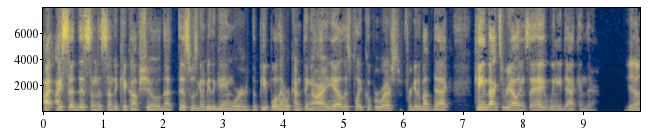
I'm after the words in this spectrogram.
I, I, said this in the Sunday kickoff show that this was going to be the game where the people that were kind of thinking, all right, yeah, let's play Cooper Rush, forget about Dak, came back to reality and say, hey, we need Dak in there. Yeah,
